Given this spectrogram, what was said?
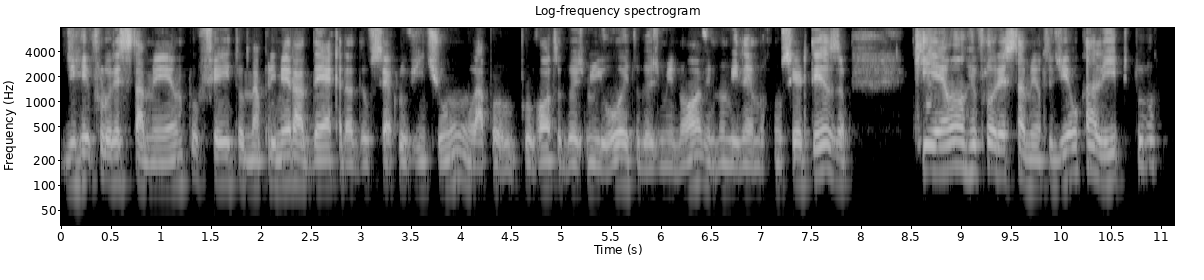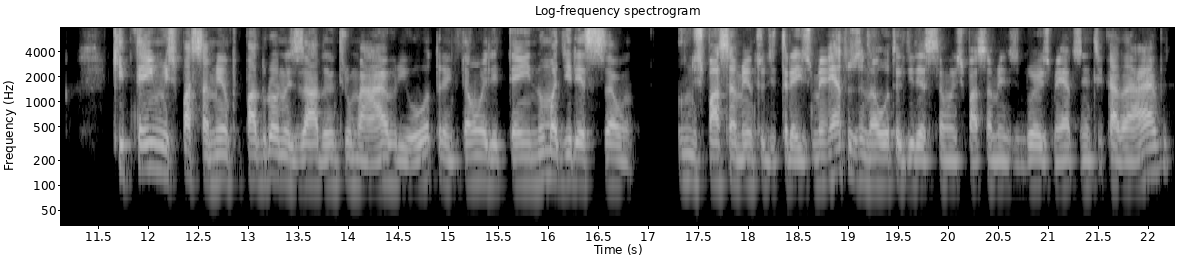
de reflorestamento, feito na primeira década do século XXI, lá por, por volta de 2008, 2009, não me lembro com certeza, que é um reflorestamento de eucalipto que tem um espaçamento padronizado entre uma árvore e outra, então ele tem numa direção um espaçamento de 3 metros e na outra direção um espaçamento de 2 metros entre cada árvore.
